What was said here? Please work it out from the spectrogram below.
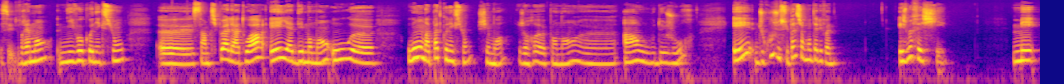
C'est vraiment niveau connexion, euh, c'est un petit peu aléatoire et il y a des moments où, où on n'a pas de connexion chez moi, genre pendant un ou deux jours. Et du coup, je suis pas sur mon téléphone. Et je me fais chier. Mais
